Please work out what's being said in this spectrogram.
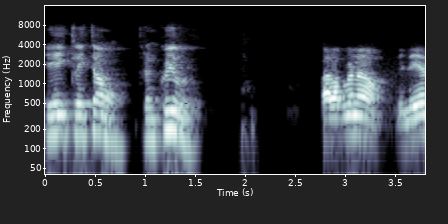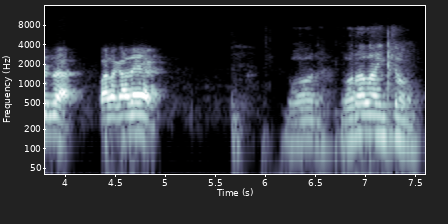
E aí, Cleitão, tranquilo? Fala, Brunão. Beleza? Fala, galera. Bora, bora lá então.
